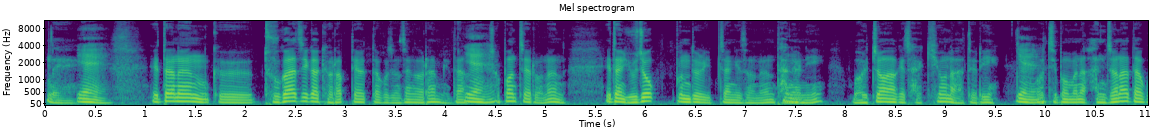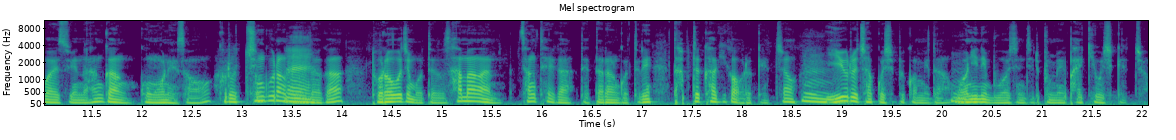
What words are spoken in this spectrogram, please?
네. 예, 일단은 그 두 가지가 결합되었다고 저는 생각을 합니다. 예. 첫 번째로는 일단 유족분들 입장에서는 당연히 멀쩡하게 잘 키운 아들이 예, 어찌 보면 안전하다고 할 수 있는 한강 공원에서 그렇죠. 친구랑 예. 놀다가 돌아오지 못해서 사망한 상태가 됐다라는 것들이 납득하기가 어렵겠죠. 음. 이유를 찾고 싶을 겁니다. 음. 원인이 무엇인지를 분명히 밝히고 싶겠죠.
